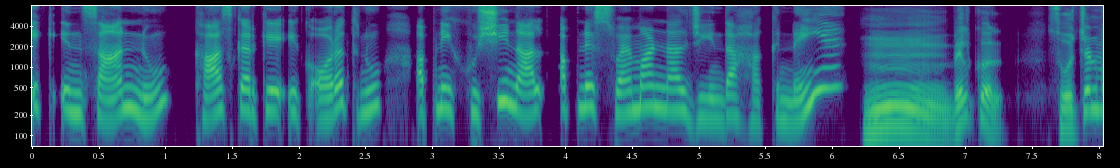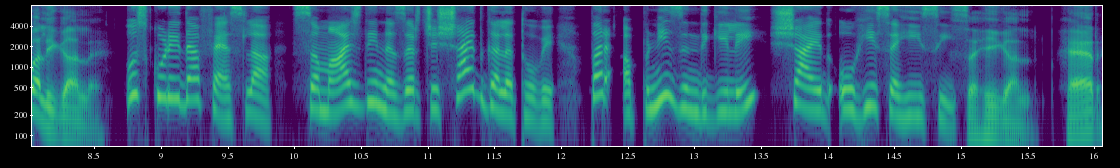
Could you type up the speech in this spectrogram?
ਇੱਕ ਇਨਸਾਨ ਨੂੰ ਖਾਸ ਕਰਕੇ ਇੱਕ ਔਰਤ ਨੂੰ ਆਪਣੀ ਖੁਸ਼ੀ ਨਾਲ ਆਪਣੇ ਸਵੈਮਾਨ ਨਾਲ ਜੀਣ ਦਾ ਹੱਕ ਨਹੀਂ ਹੈ? ਹੂੰ ਬਿਲਕੁਲ। ਸੋਚਣ ਵਾਲੀ ਗੱਲ ਹੈ। ਉਸ ਕੁੜੀ ਦਾ ਫੈਸਲਾ ਸਮਾਜ ਦੀ ਨਜ਼ਰ 'ਚ ਸ਼ਾਇਦ ਗਲਤ ਹੋਵੇ ਪਰ ਆਪਣੀ ਜ਼ਿੰਦਗੀ ਲਈ ਸ਼ਾਇਦ ਉਹੀ ਸਹੀ ਸੀ। ਸਹੀ ਗੱਲ। ਖੈਰ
